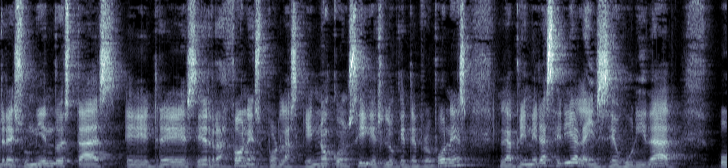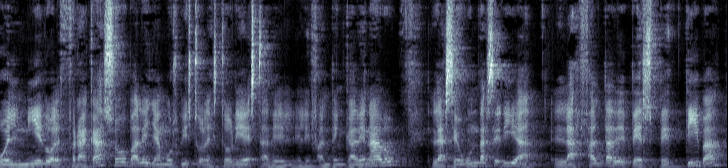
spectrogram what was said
resumiendo estas eh, tres eh, razones por las que no consigues lo que te propones, la primera sería la inseguridad o el miedo al fracaso, ¿vale? Ya hemos visto la historia esta del elefante encadenado. La segunda sería la falta de perspectiva,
